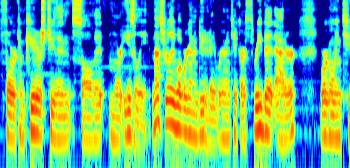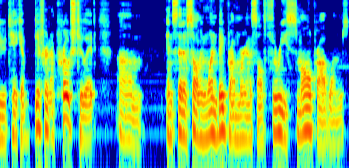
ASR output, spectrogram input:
for computers to then solve it more easily. And that's really what we're going to do today. We're going to take our three bit adder, we're going to take a different approach to it. Um, instead of solving one big problem, we're going to solve three small problems.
